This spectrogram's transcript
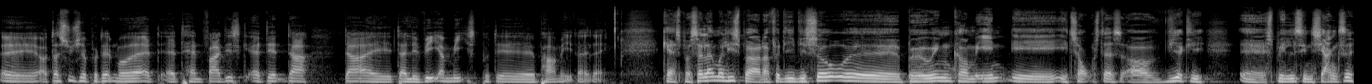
Øh, og der synes jeg på den måde, at, at han faktisk er den, der der, øh, der leverer mest på det parameter i dag. Kasper, så lad mig lige spørge dig, fordi vi så øh, Boeing komme ind i, i torsdags og virkelig øh, spille sin chance.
